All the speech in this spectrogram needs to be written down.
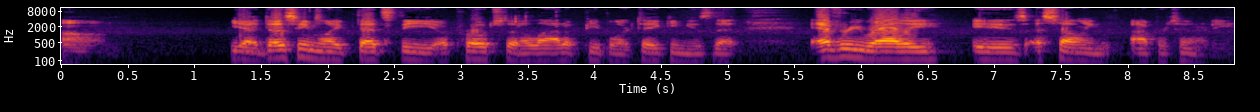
Um, Yeah, it does seem like that's the approach that a lot of people are taking is that every rally is a selling opportunity.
